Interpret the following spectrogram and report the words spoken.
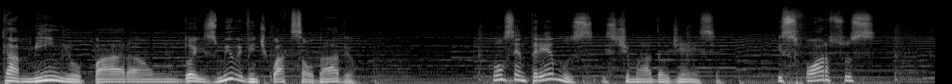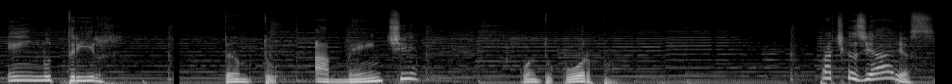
caminho para um 2024 saudável, concentremos, estimada audiência, esforços em nutrir tanto a mente quanto o corpo práticas diárias,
